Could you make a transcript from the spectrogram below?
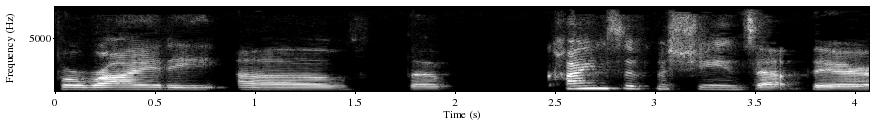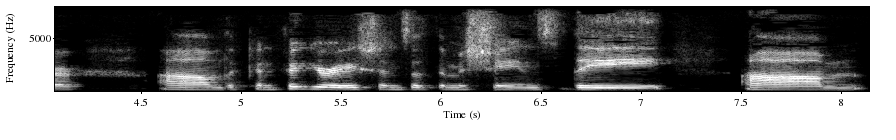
variety of the kinds of machines out there, um, the configurations of the machines, the um,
